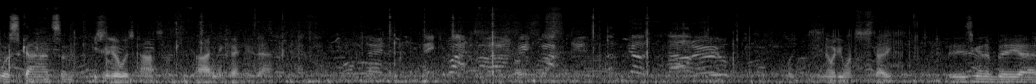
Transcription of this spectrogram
Wisconsin. He's going to go to Wisconsin. Oh, I think I knew that. What, does he know what he wants to study? He's gonna be. Uh,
